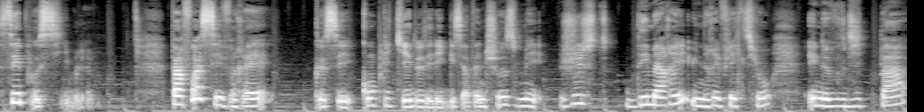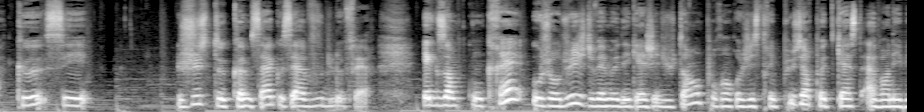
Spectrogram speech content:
c'est possible. Parfois c'est vrai c'est compliqué de déléguer certaines choses, mais juste démarrer une réflexion et ne vous dites pas que c'est juste comme ça, que c'est à vous de le faire. Exemple concret, aujourd'hui je devais me dégager du temps pour enregistrer plusieurs podcasts avant les,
